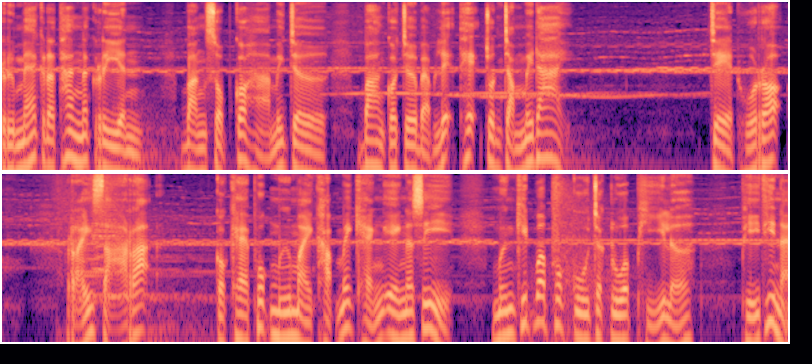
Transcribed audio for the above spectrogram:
หรือแม้กระทั่งนักเรียน บางศพก็หาไม่เจอ บางก็เจอแบบเละเทะจนจำไม่ได้ เจดหัวเราะ ไร้สาระก็แค่พวกมือใหม่ขับไม่แข็งเองนะสิ มึงคิดว่าพวกกูจะกลัวผีเหรอ ผีที่ไหน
